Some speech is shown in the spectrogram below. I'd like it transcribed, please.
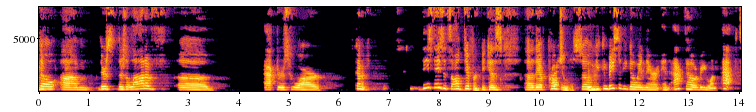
So um, there's there's a lot of uh, actors who are kind of these days. It's all different because uh, they have Pro Tools, so Mhm. you can basically go in there and act however you want to act,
